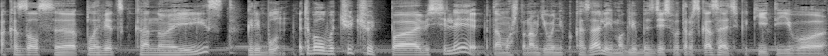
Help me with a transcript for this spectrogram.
оказался пловец-каноэист, грибун, это было бы чуть-чуть повеселее, потому что нам его не показали и могли бы здесь вот рассказать какие-то его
